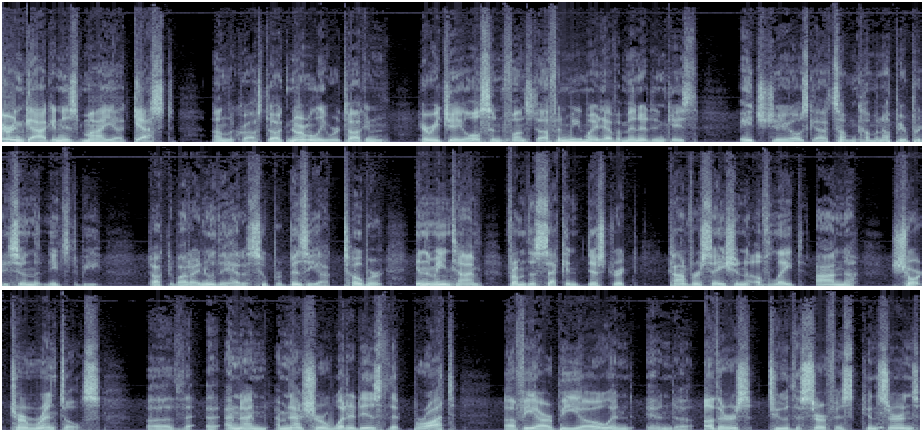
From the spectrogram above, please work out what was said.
Erin Goggin is my uh, guest on La Crosse Talk. Normally, we're talking Harry J. Olson fun stuff, and we might have a minute in case HJO's got something coming up here pretty soon that needs to be talked about. I knew they had a super busy October. In the meantime, from the second district, conversation of late on uh, short-term rentals. Uh, the, uh, I'm, I'm, I'm not sure what it is that brought uh, VRBO and and uh, others to the surface. Concerns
